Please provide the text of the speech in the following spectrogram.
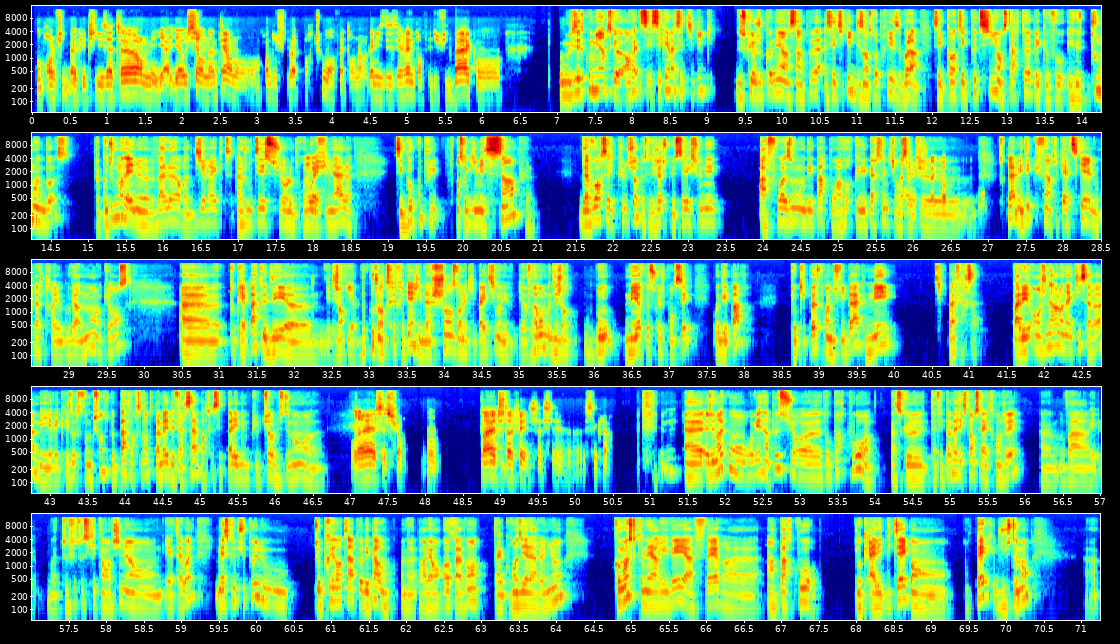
on prend le feedback utilisateur, mais il y a, il y a aussi en interne, on, on prend du feedback pour tout en fait. On organise des events, on fait du feedback, on... Vous êtes combien? Parce que en fait, c'est quand même assez typique de ce que je connais, hein, c'est un peu assez typique des entreprises. Voilà, c'est quand tu es petit en startup et que, faut, et que tout le monde bosse, que tout le monde a une valeur directe ajoutée sur le produit Ouais, final, c'est beaucoup plus, entre guillemets, simple d'avoir cette culture parce que déjà, tu peux sélectionner à foison au départ pour avoir que des personnes qui ont ah oui, cette d'accord. euh, truc-là. Mais dès que tu fais un truc at scale, donc là, je travaille au gouvernement en l'occurrence, euh, donc il n'y a pas que des, euh, il y a des gens, il y a beaucoup de gens très très bien. J'ai de la chance dans l'équipe IT, il y a vraiment des gens bons, meilleurs que ce que je pensais au départ. Donc ils peuvent prendre du feedback, mais tu peux pas faire ça. Bah, les- en général en IT ça va, mais avec les autres fonctions, tu peux pas forcément te permettre de faire ça parce que c'est pas les mêmes cultures justement. euh. Ouais, c'est sûr. Mm. Ouais, tout à fait, ça c'est euh, c'est clair. Euh, j'aimerais qu'on revienne un peu sur euh, ton parcours parce que tu as fait pas mal d'expériences à l'étranger. Euh, on va, toucher tout ce qui était en Chine hein, et à Taïwan. Mais est-ce que tu peux nous te présenter un peu au départ? On en a parlé en off avant, tu as grandi à La Réunion. Comment est-ce que tu en es arrivé à faire un parcours donc à l'Epitech en, tech, justement?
